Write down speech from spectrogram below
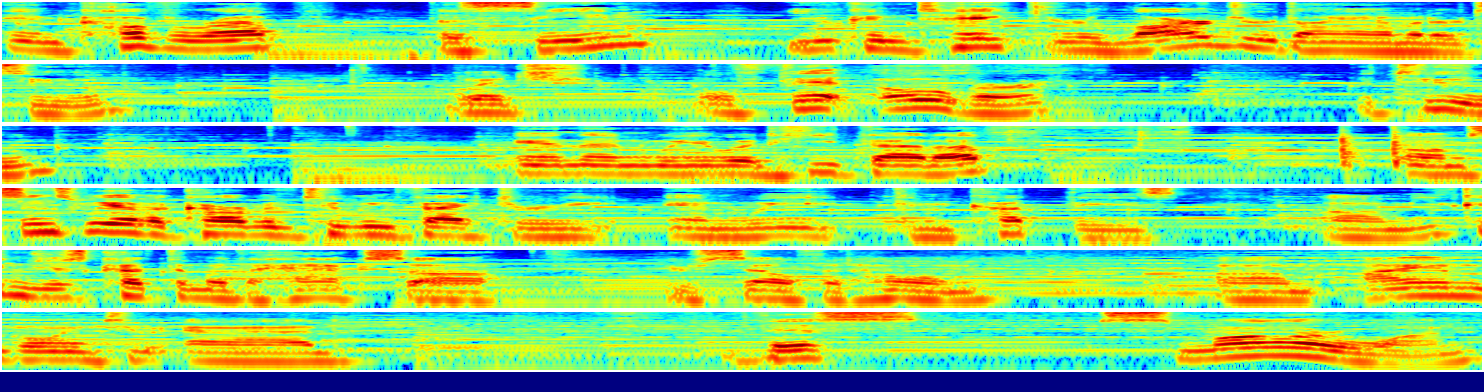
and cover up the seam, you can take your larger diameter tube, which will fit over the tube, and then we would heat that up. Um, since we have a carbon tubing factory and we can cut these, um, you can just cut them with a hacksaw yourself at home. Um, I am going to add this smaller one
